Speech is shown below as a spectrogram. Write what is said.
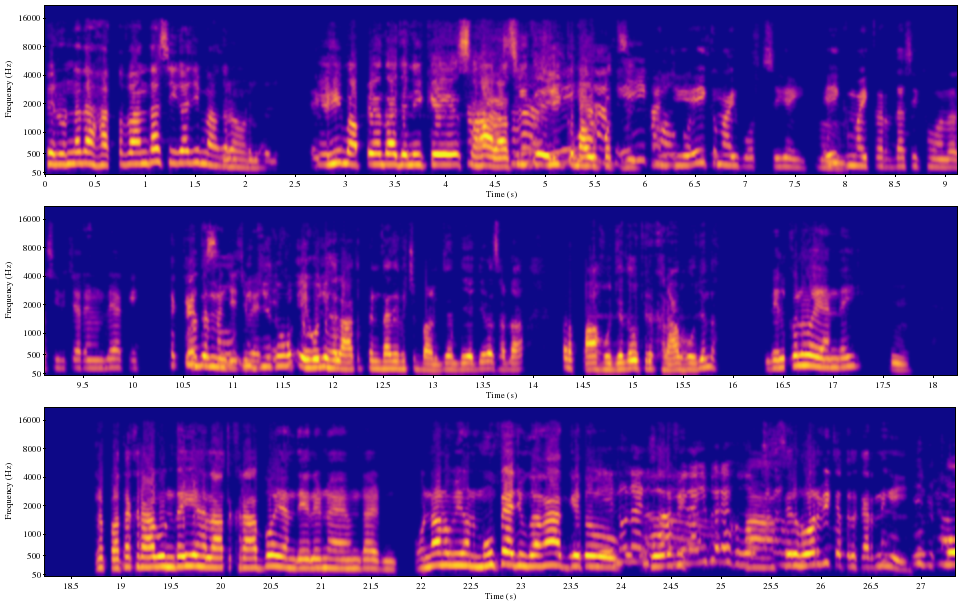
ਫਿਰ ਉਹਨਾਂ ਦਾ ਹੱਕ ਬਣਦਾ ਸੀਗਾ ਜੀ ਮਗਰਾਉਣ ਦਾ। ਇਹੀ ਮਾਪਿਆਂ ਦਾ ਜਾਨੀ ਕਿ ਸਹਾਰਾ ਸੀ ਤੇ ਇਹੀ ਕਮਾਊ ਪੁੱਤ ਸੀ। ਹਾਂਜੀ ਇਹੀ ਕਮਾਈ ਬਹੁਤ ਸੀਗਾ ਜੀ। ਇਹੀ। ਕਮਾਈ ਕਰਦਾ ਸੀ ਖਵਾਉਂਦਾ ਸੀ ਵਿਚਾਰਿਆਂ ਨੂੰ ਲਿਆ ਕੇ। ਜਦੋਂ। ਇਹੋ ਜਿਹੇ ਹਾਲਾਤ ਪਿੰਡਾਂ ਦੇ ਵਿੱਚ ਬਣ ਜਾਂਦੇ ਆ ਜਿਹੜਾ ਸਾਡਾ ਭਰਪਾ ਹੋ ਜਾਂਦਾ ਉਹ ਫਿਰ ਖਰਾਬ ਹੋ ਜਾਂਦਾ? ਬਿਲਕੁਲ ਹੋ ਜਾਂਦਾ ਜੀ। ਹੂੰ। ਰੱਪਾ ਤਾਂ ਖਰਾਬ ਹੁੰਦਾ ਹੀ ਹੈ, ਹਾਲਾਤ ਖਰਾਬ ਹੋ ਜਾਂਦੇ ਅਗਲੇ ਨੂੰ ਐ ਹੁੰਦਾ ਉਹਨਾਂ ਨੂੰ ਵੀ ਹੁਣ ਮੂੰਹ ਪੈ ਜਾਊਗਾ ਨਾ ਅੱਗੇ ਤੋਂ ਹੋਰ ਵੀ ਹਾਂ ਫਿਰ ਹੋਰ ਵੀ ਕਤਲ ਕਰਨਗੇ ਇਹ ਦੇਖੋ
